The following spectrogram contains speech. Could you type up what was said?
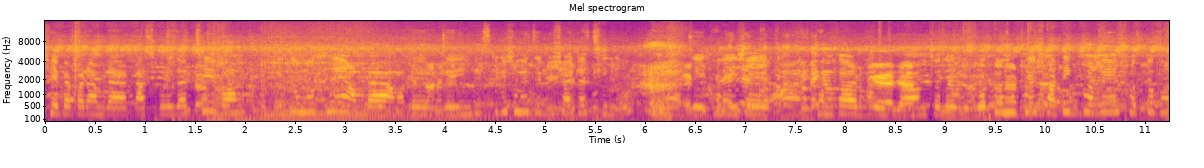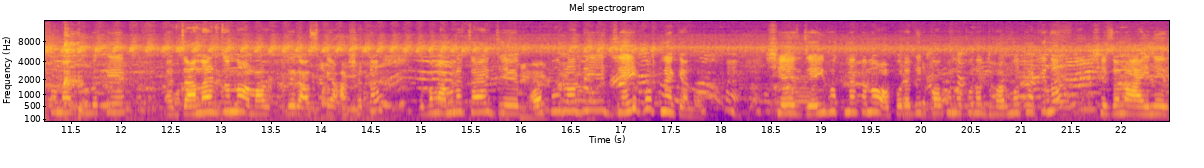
সে ব্যাপারে আমরা কাজ করে যাচ্ছি এবং ইতিমধ্যে আমরা আমাদের যে ইনভেস্টিগেশনের যে বিষয়টা ছিল যে এখানে এসে এখানকার অঞ্চলের লোকমুখে সঠিকভাবে সত্য ঘটনাগুলোকে জানার জন্য আমাদের আজকে আসাটা। এবং আমরা চাই যে অপরাধী যেই হোক না কেন হ্যাঁ সে যেই হোক না কেন, অপরাধীর কখনো কোনো ধর্ম থাকে না, সে যেন আইনের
